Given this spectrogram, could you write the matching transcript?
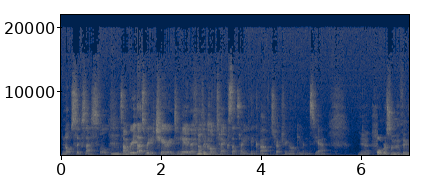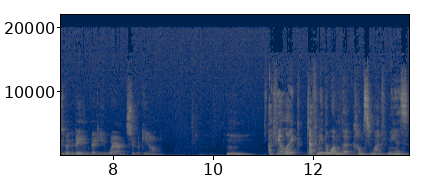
not successful. So I'm really that's really cheering to hear that in other contexts that's how you think about structuring arguments. Yeah. Yeah. What were some of the things about debating that you weren't super keen on? Hmm. I feel like definitely the one that comes to mind for me is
